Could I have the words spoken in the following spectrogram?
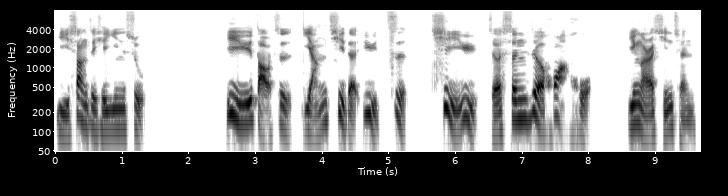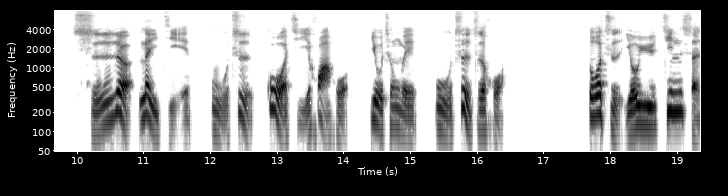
以上这些因素，易于导致阳气的郁滞，气郁则生热化火，因而形成实热内结，五滞过急化火，又称为五滞之火。多指由于精神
